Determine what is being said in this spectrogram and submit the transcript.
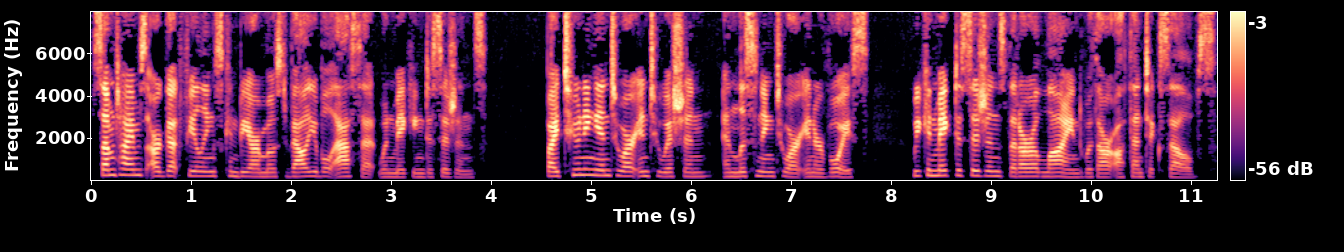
Sometimes our gut feelings can be our most valuable asset when making decisions. By tuning into our intuition and listening to our inner voice, we can make decisions that are aligned with our authentic selves.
